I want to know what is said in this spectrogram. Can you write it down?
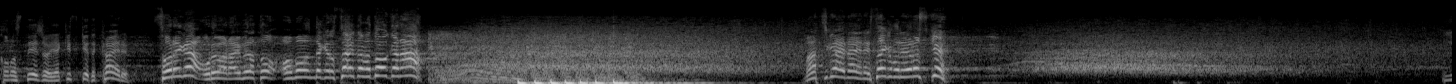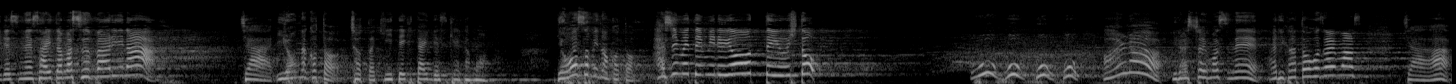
このステージを焼き付けて帰る。それが俺はライブだと思うんだけど埼玉どうかな？間違いないね。最後までよろしく。いいですね埼玉スーパーアリーナ。じゃあいろんなことちょっと聞いていきたいんですけれども。夜遊びのこと初めて見るよっていう人。おおおおおあらいらっしゃいますね。ありがとうございます。じゃあ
